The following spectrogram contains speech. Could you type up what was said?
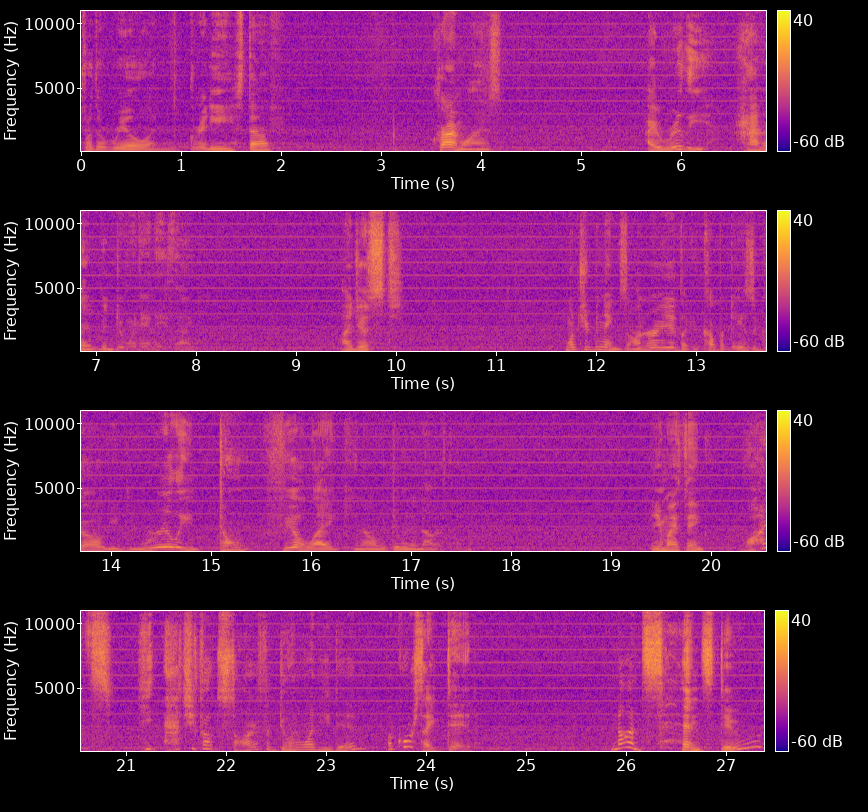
For the real and gritty stuff, crime wise, I really haven't been doing anything. I just. Once you've been exonerated like a couple days ago, you really don't feel like, you know, doing another thing. And you might think, what? He actually felt sorry for doing what he did? Of course I did. Nonsense, dude.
